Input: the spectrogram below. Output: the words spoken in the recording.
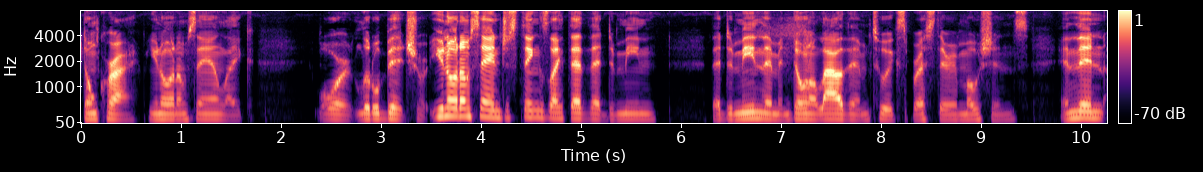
don't cry." You know what I'm saying? Like, or little bitch, or you know what I'm saying? Just things like that that demean, that demean them and don't allow them to express their emotions. And then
